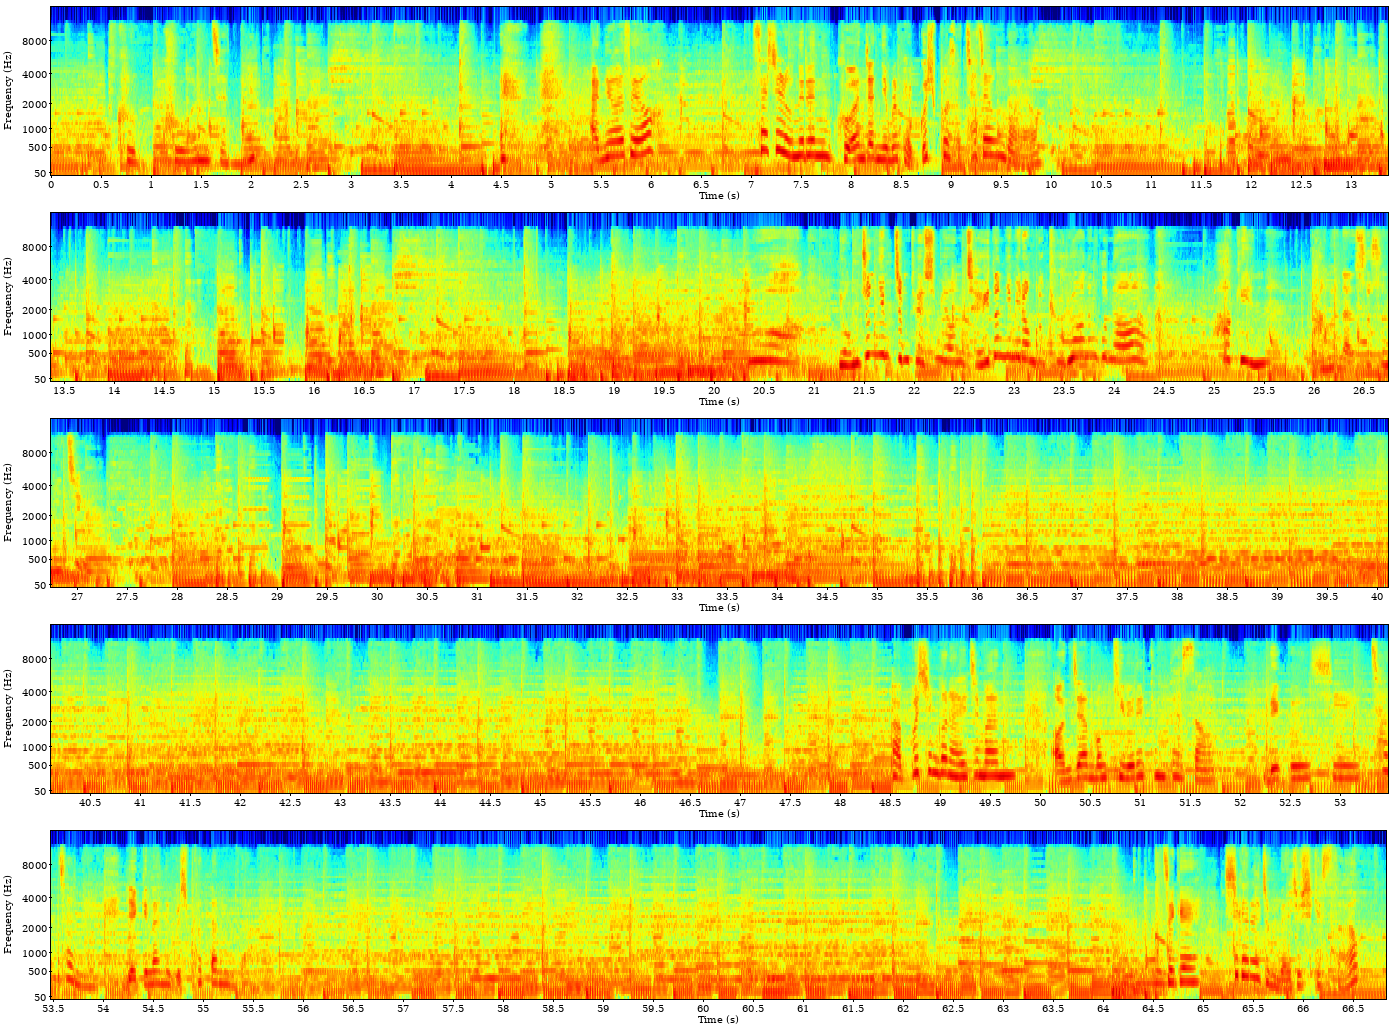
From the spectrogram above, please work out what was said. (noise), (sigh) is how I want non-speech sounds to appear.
그 구원자님? (laughs) 안녕하세요. 사실 오늘은 구원자님을 뵙고 싶어서 찾아온 거예요. 영주님쯤 되시면 제이드님이랑도 교류하는구나. 하긴 당연한 수순이지. 바쁘신 건 알지만 언제 한번 기회를 틈타서 느긋이 천천히 얘기 나누고 싶었답니다. 제게 시간을 좀 내주시겠어요?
